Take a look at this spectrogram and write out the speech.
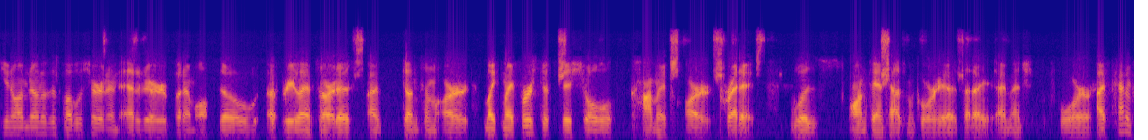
You know, I'm known as a publisher and an editor, but I'm also a freelance artist. I've done some art. Like my first official comic art credit was on Phantasmagoria that I, I mentioned before. I've kind of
